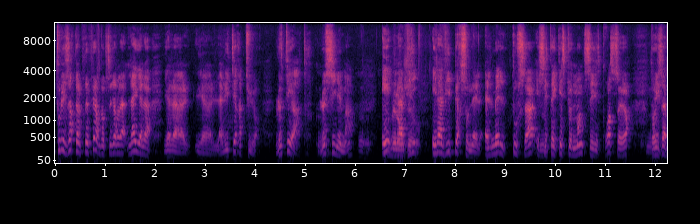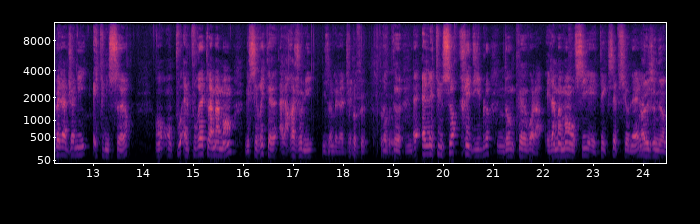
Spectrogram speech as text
tous les arts qu'elle préfère. Donc c'est-à-dire là, là, il, y a la, il, y a la, il y a la littérature, le théâtre, le cinéma, et la, vie, et la vie personnelle. Elle mêle tout ça, et c'est un questionnement de ces trois sœurs, dont Isabelle Adjani est une sœur, elle pourrait être la maman, mais c'est vrai qu'elle a rajeuni, Isabelle Adjani. Tout à fait. donc, euh, elle est une sœur crédible, mm. donc euh, voilà. Et la maman aussi est exceptionnelle. Elle est géniale.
